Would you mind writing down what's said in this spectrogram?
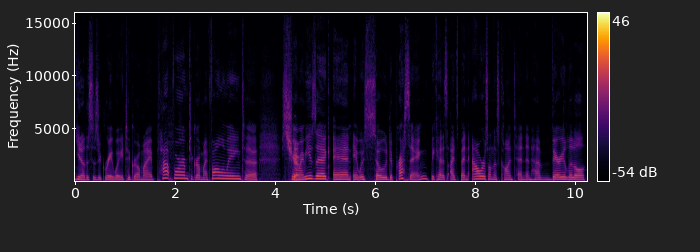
you know this is a great way to grow my platform to grow my following to share yeah. my music and it was so depressing because i'd spend hours on this content and have very little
